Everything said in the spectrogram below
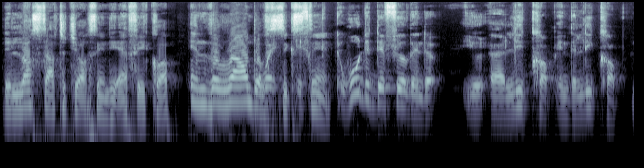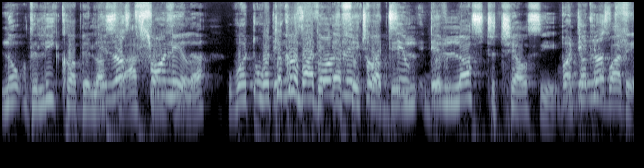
They lost out to Chelsea in the FA Cup in the round of Wait, 16. Who did they field in the uh, League Cup in the League Cup. No, the League Cup they lost, they lost to Aston Villa. What we're they talking about the FA Cup. They, they, lost to Chelsea. But we're talking lost, about the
